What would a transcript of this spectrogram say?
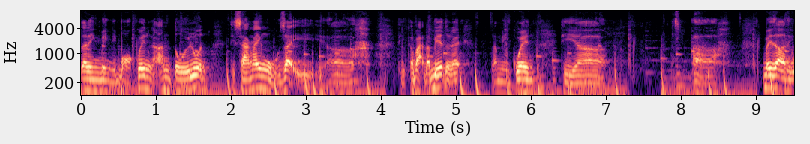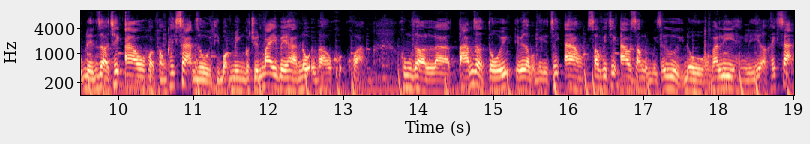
Gia đình mình thì bỏ quên cả ăn tối luôn. Thì sáng nay ngủ dậy ờ, thì các bạn đã biết rồi đấy Là mình quên. Thì ờ, ờ, Bây giờ thì cũng đến giờ check out khỏi phòng khách sạn rồi, Thì bọn mình có chuyến bay về Hà Nội vào khoảng khung giờ là 8 giờ tối. Thì bây giờ bọn mình sẽ check out. Sau khi check out xong thì mình sẽ gửi đồ vali, hành lý ở khách sạn.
